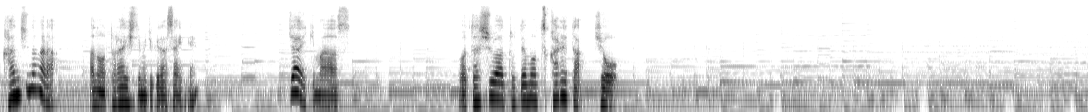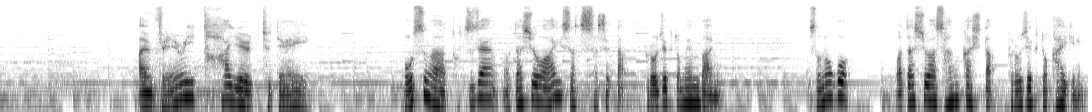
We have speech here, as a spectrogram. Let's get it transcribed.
感じながら、あの、トライしてみてくださいね。じゃあ、行きます。私はとても疲れた、今日。I'm very tired today. ボスが突然私を挨拶させたプロジェクトメンバーに、その後、私は参加したプロジェクト会議に、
